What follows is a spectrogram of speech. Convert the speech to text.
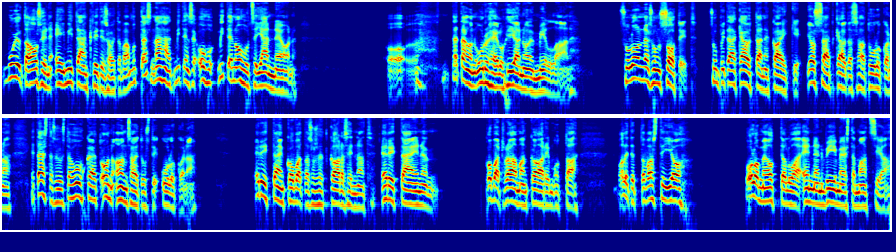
Muilta osin ei mitään kritisoitavaa, mutta tässä nähdään, että miten, se ohut, miten ohut se jänne on tätä on urheilu hienoimmillaan. Sulla on ne sun sotit. Sun pitää käyttää ne kaikki. Jos sä et käytä, saat ulkona. Ja tästä syystä huhkajat on ansaitusti ulkona. Erittäin kovatasoiset karsinnat, erittäin kova draaman kaari, mutta valitettavasti jo kolme ottelua ennen viimeistä matsia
